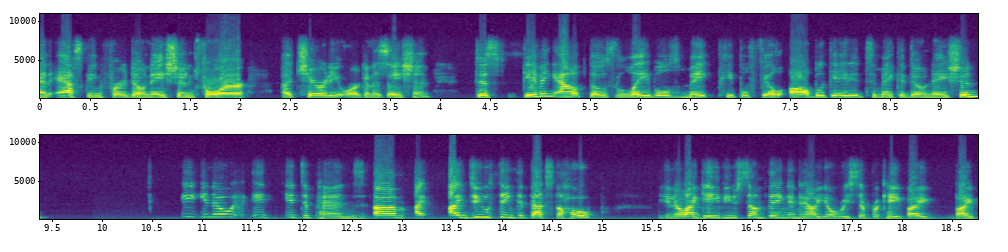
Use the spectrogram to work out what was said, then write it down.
and asking for a donation for a charity organization does giving out those labels make people feel obligated to make a donation you know, it, it depends. Um, I, I do think that that's the hope. You know, I gave you something and now you'll reciprocate by, by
